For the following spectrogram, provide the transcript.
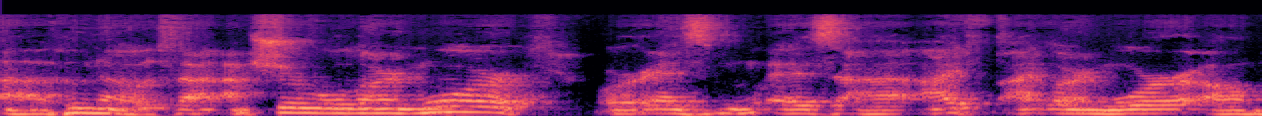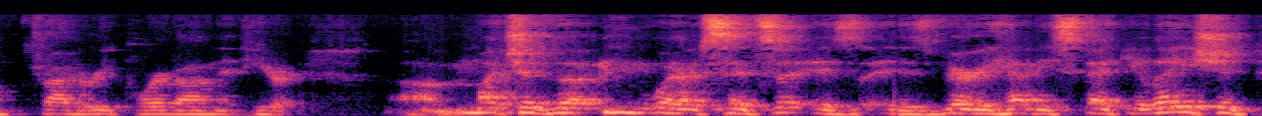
Uh, who knows? I, am sure we'll learn more. Or as as uh, I I learn more, I'll try to report on it here. Um, much of the, what I've said is, is very heavy speculation.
